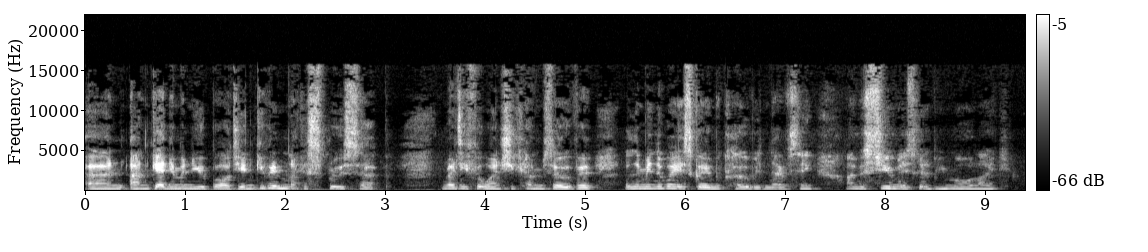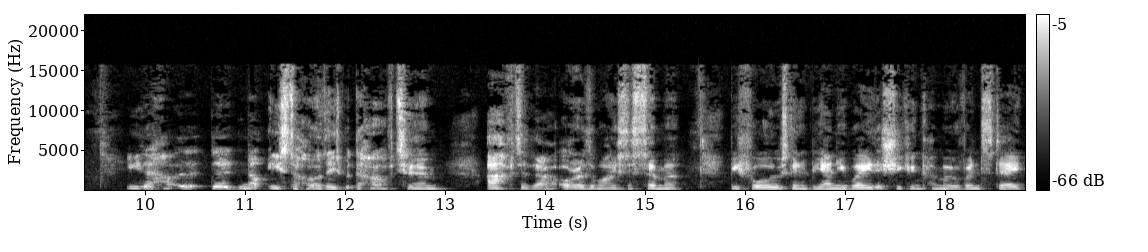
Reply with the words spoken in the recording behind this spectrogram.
and and getting him a new body and giving him like a spruce up ready for when she comes over. And I mean the way it's going with COVID and everything I'm assuming it's going to be more like either uh, the not Easter holidays but the half term after that or otherwise the summer before there's going to be any way that she can come over and stay.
